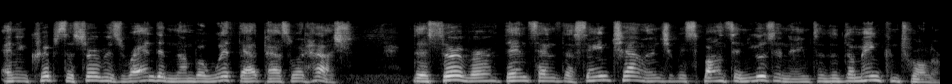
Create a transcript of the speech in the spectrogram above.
and encrypts the server's random number with that password hash. The server then sends the same challenge, response, and username to the domain controller.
